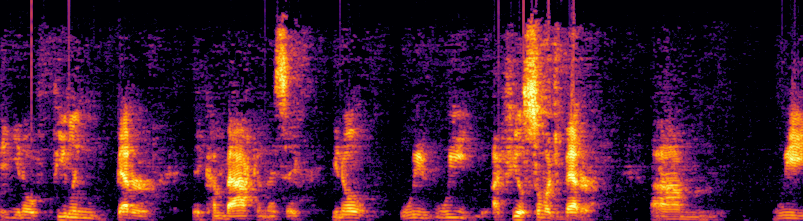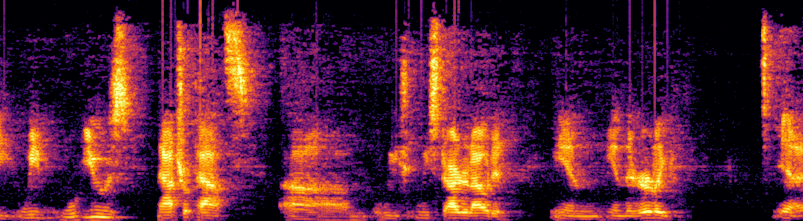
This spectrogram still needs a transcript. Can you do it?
you know feeling better they come back and they say you know we we I feel so much better. Um, we we use naturopaths. Um, we we started out in in in the early yeah,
